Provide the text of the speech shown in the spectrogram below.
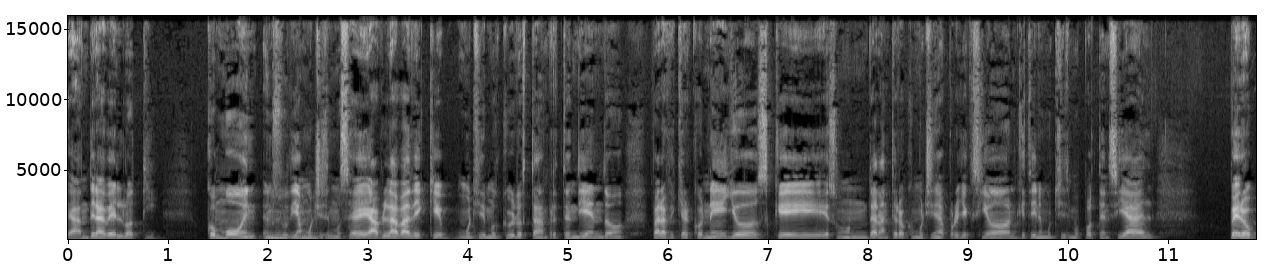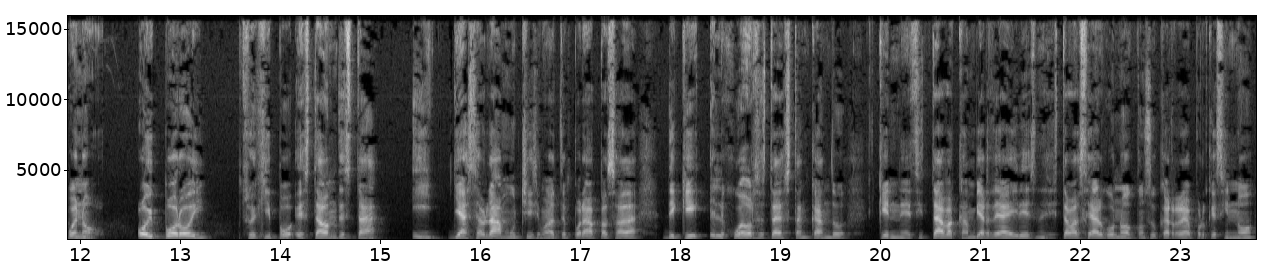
Andrea Bellotti. Como en, su día muchísimo se hablaba de que muchísimos clubes lo estaban pretendiendo para fichar con ellos, que es un delantero con muchísima proyección, que tiene muchísimo potencial. Pero bueno, hoy por hoy su equipo está donde está y ya se hablaba muchísimo la temporada pasada de que el jugador se está estancando, que necesitaba cambiar de aires, necesitaba hacer algo nuevo con su carrera porque si no,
